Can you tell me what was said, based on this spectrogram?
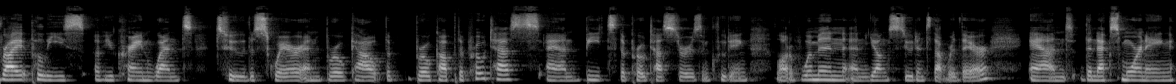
riot police of Ukraine went to the square and broke out the broke up the protests and beat the protesters including a lot of women and young students that were there. And the next morning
